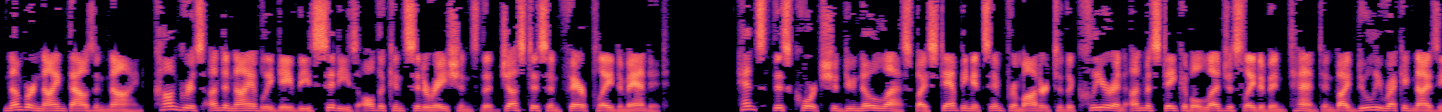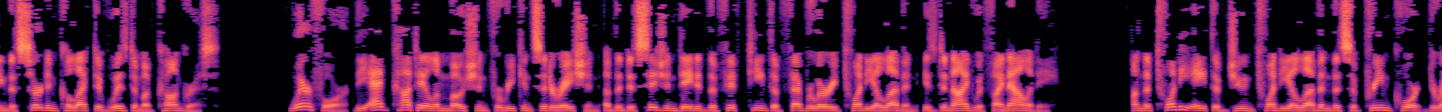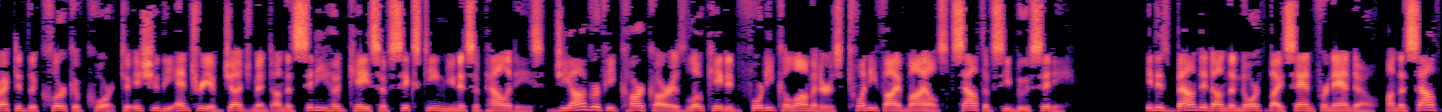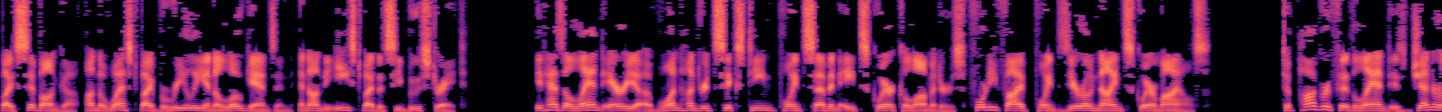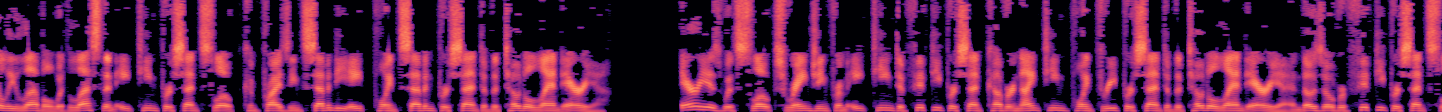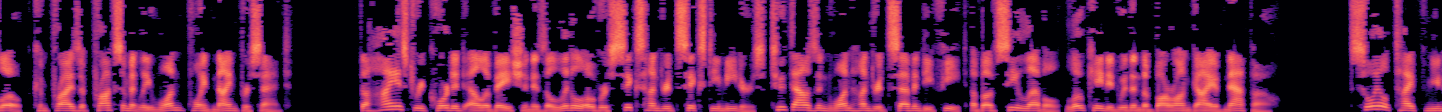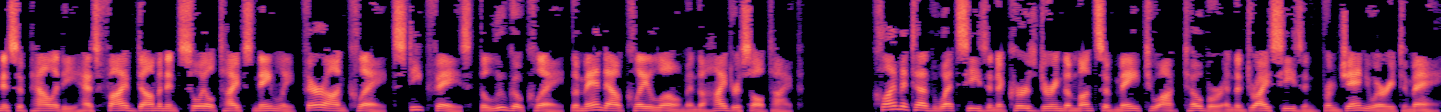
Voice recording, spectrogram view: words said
Number 9009. Congress undeniably gave these cities all the considerations that justice and fair play demanded. Hence, this court should do no less by stamping its imprimatur to the clear and unmistakable legislative intent and by duly recognizing the certain collective wisdom of Congress. Wherefore, the ad cautelum motion for reconsideration of the decision dated 15 February 2011 is denied with finality. On 28 June 2011 the Supreme Court directed the Clerk of Court to issue the entry of judgment on the cityhood case of 16 municipalities. Geography Carcar is located 40 kilometers 25 miles south of Cebu City. It is bounded on the north by San Fernando, on the south by Sibonga, on the west by Barili and Aloguinsan, and on the east by the Cebu Strait. It has a land area of 116.78 square kilometers, 45.09 square miles. Topography The land is generally level with less than 18% slope, comprising 78.7% of the total land area. Areas with slopes ranging from 18 to 50% cover 19.3% of the total land area and those over 50% slope, comprise approximately 1.9%. The highest recorded elevation is a little over 660 meters 2,170 feet above sea level, located within the barangay of Napo. Soil type municipality has five dominant soil types namely, Faraon clay, steep phase, the Lugo clay, the Mandaue clay loam and the hydrosol type. Climateth wet season occurs during the months of May to October and the dry season, from January to May.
